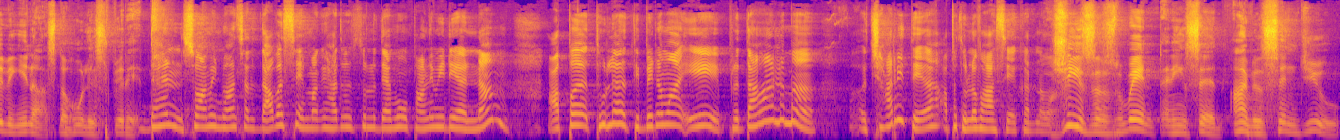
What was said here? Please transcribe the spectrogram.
living in us, the Holy Spirit. දැන් ස්වාමින් වහන්සේ අද දවසේ මගේ හදවත තුළ දැමූ පණිවිඩය නම් අප තුළ තිබෙනවා ඒ ප්‍රධානම චරිතය අප තුළ වාසය කරනවා. Jesus went and he said, I will send you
